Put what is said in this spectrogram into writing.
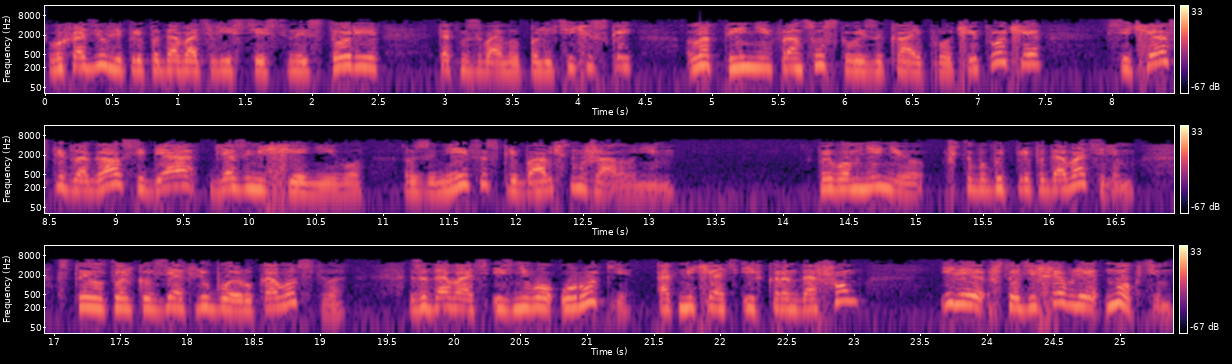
выходил ли преподаватель естественной истории, так называемой политической, латыни, французского языка и прочее, прочее, сейчас предлагал себя для замещения его, разумеется, с прибавочным жалованием. По его мнению, чтобы быть преподавателем, стоило только взять любое руководство, задавать из него уроки, отмечать их карандашом или, что дешевле, ногтем,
